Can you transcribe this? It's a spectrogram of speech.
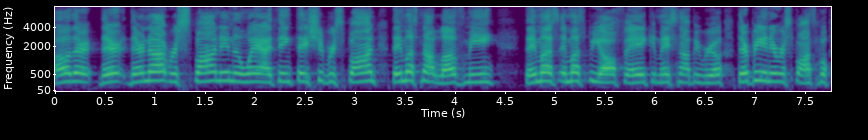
Oh, they're, they're, they're not responding in the way I think they should respond. They must not love me. They must, it must be all fake. It must not be real. They're being irresponsible.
